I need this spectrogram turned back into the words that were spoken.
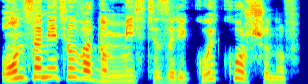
он заметил в одном месте за рекой коршунов,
